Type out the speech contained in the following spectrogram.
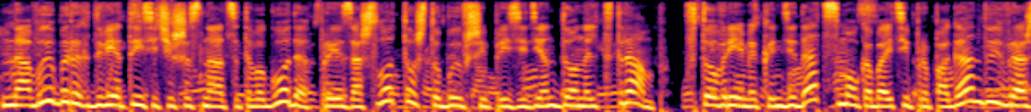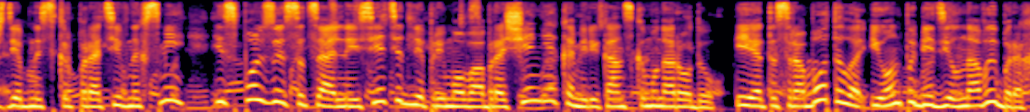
На выборах 2016 года произошло то, что бывший президент Дональд Трамп. В то время кандидат смог обойти пропаганду и враждебность корпоративных СМИ, используя социальные сети для прямого обращения к американскому народу. И это сработало, и он победил на выборах.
